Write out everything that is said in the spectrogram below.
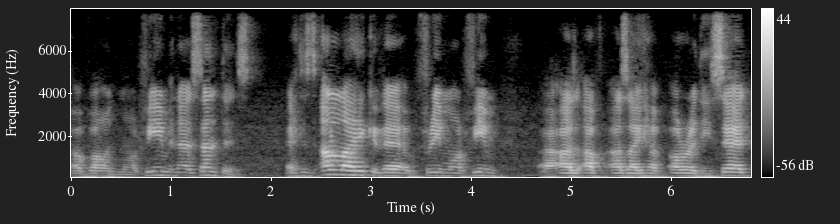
of bound morpheme in a sentence. It is unlike the free morpheme, uh, as, as I have already said.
